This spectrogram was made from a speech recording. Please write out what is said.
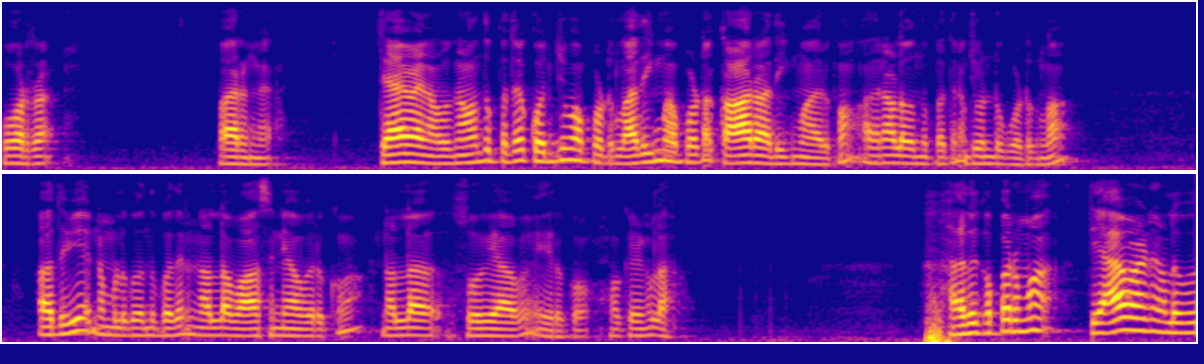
போடுறேன். பாருங்கள் தேவையான அளவு. நான் வந்து பார்த்தீங்கன்னா கொஞ்சமாக போட்டுக்கலாம். அதிகமாக போட்டால் காரம் அதிகமாக இருக்கும். அதனால் வந்து பார்த்தீங்கன்னா ஜொண்டு போட்டுக்கலாம். அதுவே நம்மளுக்கு வந்து பார்த்திங்கன்னா நல்ல வாசனையாகவும் இருக்கும் நல்ல சுவையாகவும் இருக்கும். ஓகேங்களா? அதுக்கப்புறமா தேவையான அளவு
